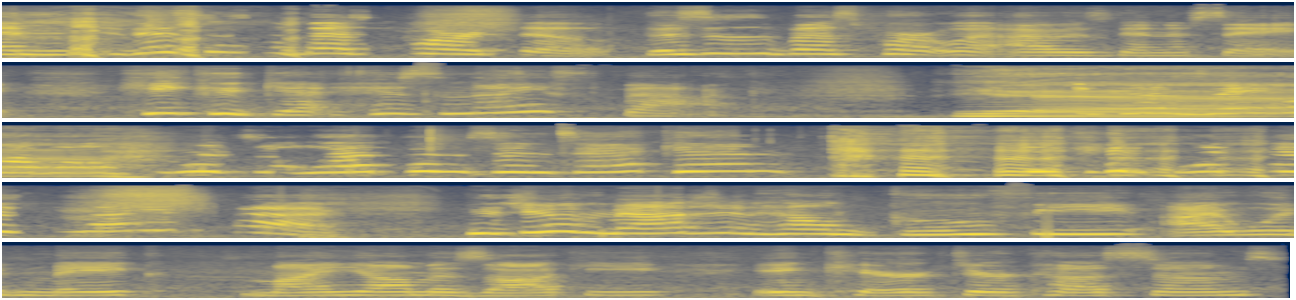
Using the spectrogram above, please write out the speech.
And this is the best part, though. This is the best part. What I was gonna say, he could get his knife back yeah. because they have all sorts of weapons in Tekken. He can get his knife back. Could you imagine how goofy I would make my Yamazaki in character customs?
